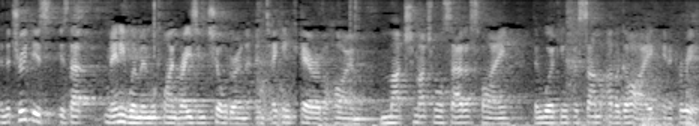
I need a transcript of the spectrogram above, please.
And the truth is, is that many women will find raising children and taking care of a home much, much more satisfying than working for some other guy in a career.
